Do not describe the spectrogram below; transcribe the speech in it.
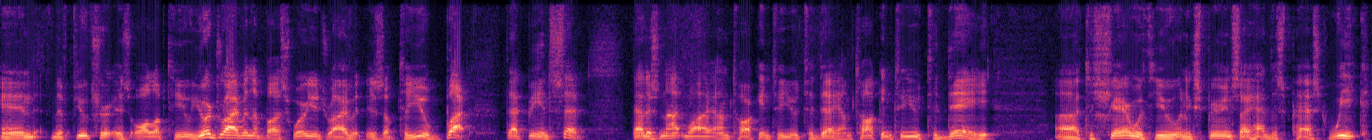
and the future is all up to you. You're driving the bus, where you drive it is up to you. But that being said, that is not why I'm talking to you today. I'm talking to you today uh, to share with you an experience I had this past week,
